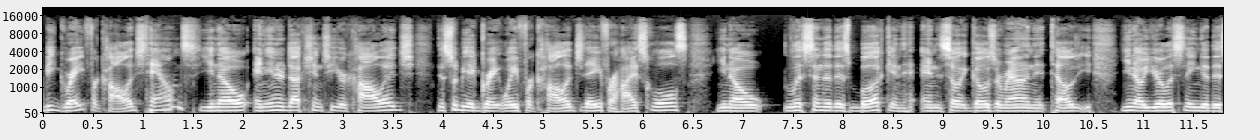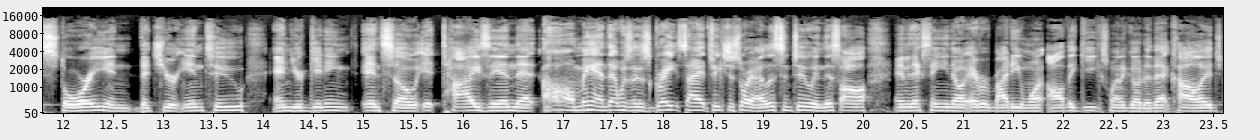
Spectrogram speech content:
be great for college towns, you know, an introduction to your college. This would be a great way for college day for high schools, you know, listen to this book and and so it goes around and it tells you you know you're listening to this story and that you're into and you're getting and so it ties in that oh man that was this great science fiction story I listened to and this all and the next thing you know everybody want all the geeks want to go to that college.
